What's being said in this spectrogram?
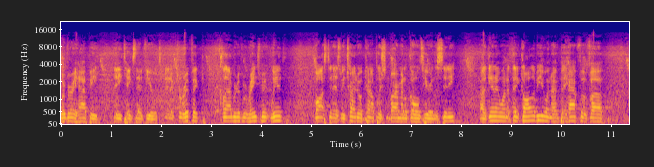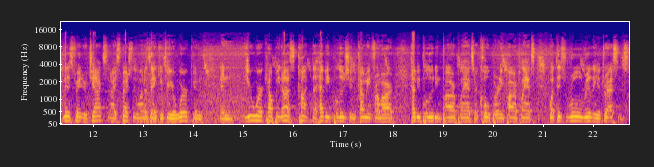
we're very happy that he takes that view. It's been a terrific collaborative arrangement with Boston as we try to accomplish environmental goals here in the city. Again, I want to thank all of you, and on behalf of uh, Administrator Jackson, I especially want to thank you for your work and, and your work helping us cut the heavy pollution coming from our heavy polluting power plants, our coal burning power plants, what this rule really addresses.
